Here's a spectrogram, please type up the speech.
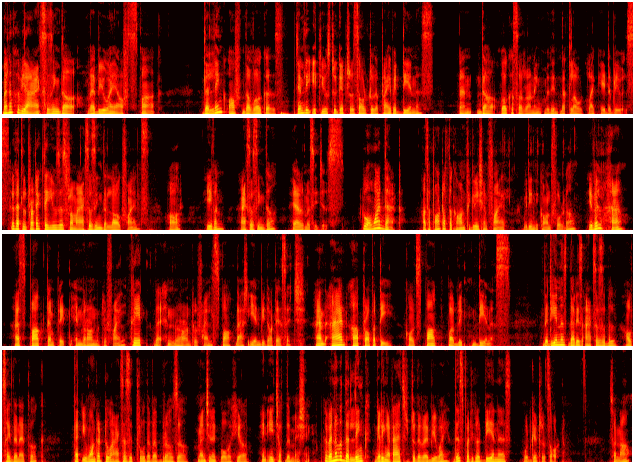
Whenever we are accessing the web UI of Spark, the link of the workers, generally it used to get resolved to the private DNS when the workers are running within the cloud like AWS. So that will protect the users from accessing the log files or even accessing the error messages. To avoid that, as a part of the configuration file within the conf folder, you will have a Spark template environmental file. Create the environmental file spark-env.sh and add a property called Spark Public DNS. The DNS that is accessible outside the network that you wanted to access it through the web browser, mention it over here in each of the machine. So whenever the link getting attached to the web UI, this particular DNS would get resolved. So now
